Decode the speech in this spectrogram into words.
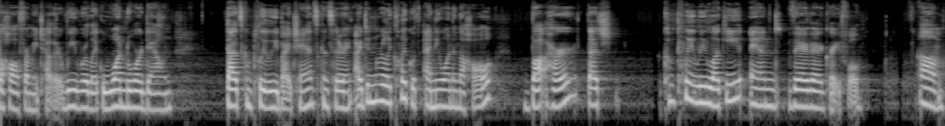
the hall from each other. We were like one door down. That's completely by chance, considering I didn't really click with anyone in the hall but her. That's completely lucky and very, very grateful. Um,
